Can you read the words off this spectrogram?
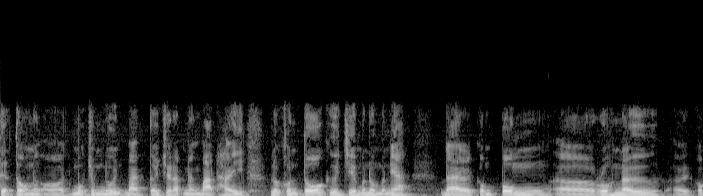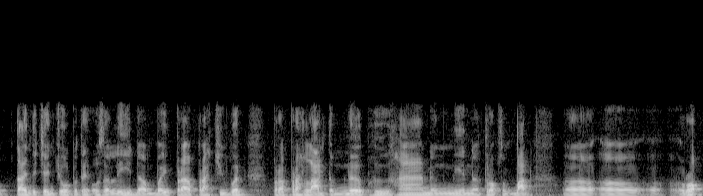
តាក់ទងនឹងមុខចំនួនបែបទៅចរិតនឹងបាទហើយលោកខុនតូគឺជាមនុស្សម្នាក់ដែលកំពុងរស់នៅក៏តែងតែចេញចូលប្រទេសអូស្ត្រាលីដើម្បីប្រើប្រាស់ជីវិតប្រើប្រាស់ឡានទំនើបហឺហានិងមានទ្រព្យសម្បត្តិ រាប់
